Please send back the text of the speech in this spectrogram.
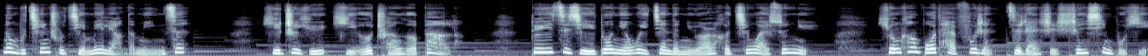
弄不清楚姐妹俩的名字，以至于以讹传讹罢了。对于自己多年未见的女儿和亲外孙女，永康伯太夫人自然是深信不疑。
